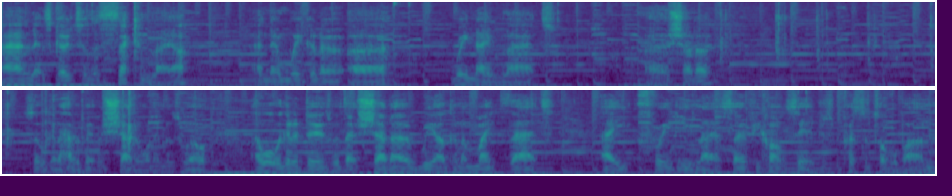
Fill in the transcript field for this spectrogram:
And let's go to the second layer and then we're gonna uh, rename that uh, shadow. So we're going to have a bit of a shadow on him as well. And what we're going to do is with that shadow, we are going to make that a 3D layer. So if you can't see it, just press the toggle button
